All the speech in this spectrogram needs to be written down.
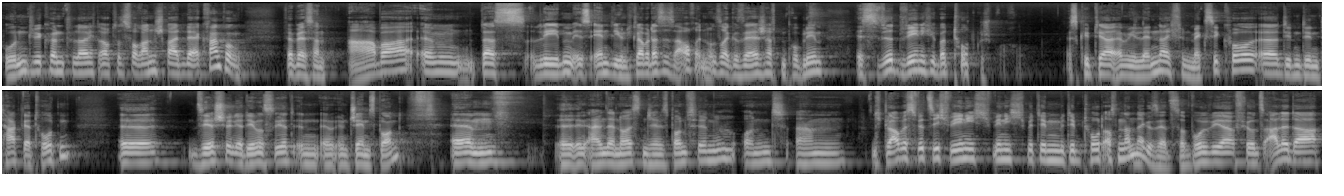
Und wir können vielleicht auch das Voranschreiten der Erkrankung verbessern. Aber ähm, das Leben ist endlich. Und ich glaube, das ist auch in unserer Gesellschaft ein Problem. Es wird wenig über Tod gesprochen. Es gibt ja irgendwie Länder, ich finde Mexiko, äh, den, den Tag der Toten äh, sehr schön ja demonstriert in, äh, in James Bond, ähm, äh, in einem der neuesten James Bond-Filme. Und ähm, ich glaube, es wird sich wenig, wenig mit, dem, mit dem Tod auseinandergesetzt, obwohl wir für uns alle da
